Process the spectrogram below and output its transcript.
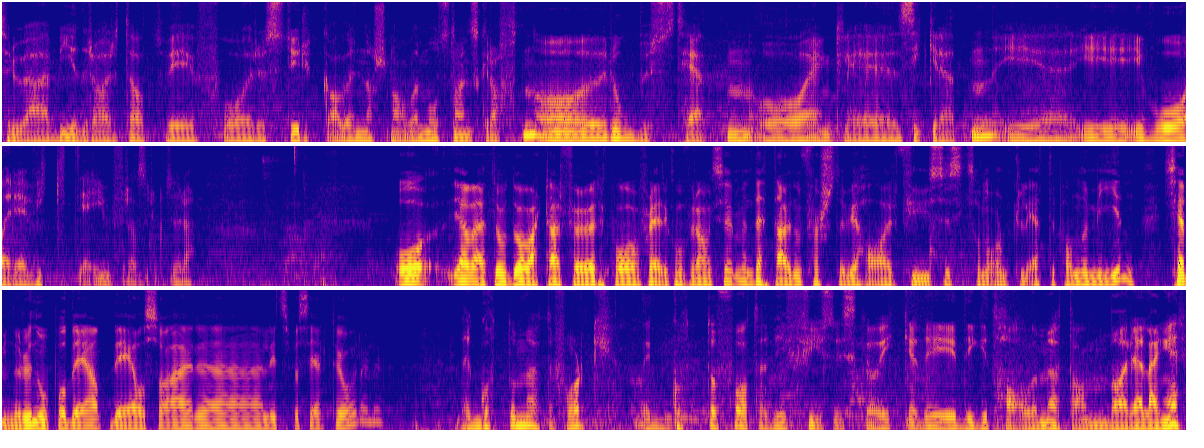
tror jeg bidrar til at vi får styrka den nasjonale motstandskraften og robustheten og egentlig sikkerheten i, i, i våre viktige infrastrukturer. Og jeg vet jo Du har vært her før på flere konferanser, men dette er jo den første vi har fysisk sånn ordentlig etter pandemien. Kjenner du noe på det, at det også er uh, litt spesielt i år, eller? Det er godt å møte folk. Det er godt å få til de fysiske og ikke de digitale møtene bare lenger.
